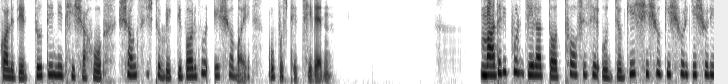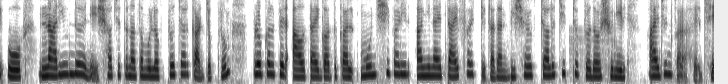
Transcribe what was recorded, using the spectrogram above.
কলেজের প্রতিনিধি সহ সংশ্লিষ্ট ব্যক্তিবর্গ এ সময় উপস্থিত ছিলেন। মাদারীপুর জেলা তথ্য অফিসের উদ্যোগে শিশু কিশোর কিশোরী ও নারী উন্নয়নে সচেতনতামূলক প্রচার কার্যক্রম প্রকল্পের আওতায় গতকাল মুন্সিবাড়ির আঙিনায় টাইফয়েড টিকাদান বিষয়ক চলচ্চিত্র প্রদর্শনীর আয়োজন করা হয়েছে।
